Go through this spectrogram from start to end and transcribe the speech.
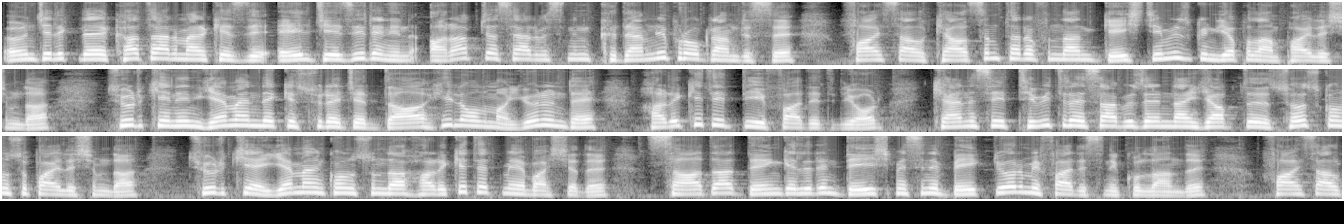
Öncelikle Katar merkezli El Cezire'nin Arapça servisinin kıdemli programcısı Faysal Kasım tarafından geçtiğimiz gün yapılan paylaşımda Türkiye'nin Yemen'deki sürece dahil olma yönünde hareket ettiği ifade ediliyor. Kendisi Twitter hesabı üzerinden yaptığı söz konusu paylaşımda Türkiye Yemen konusunda hareket etmeye başladı. Sağda dengelerin değişmesini bekliyorum ifadesini kullandı. Faysal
